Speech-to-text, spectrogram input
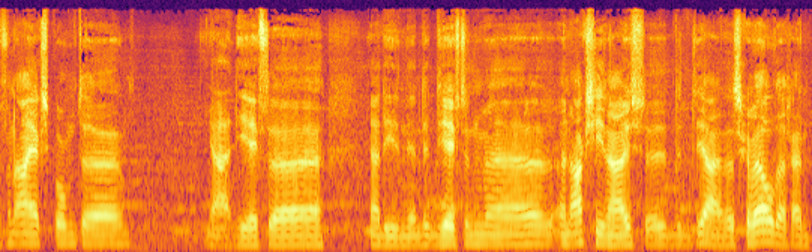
van Ajax komt. ja, die heeft, ja, die, die, heeft een, een actie in huis. ja, dat is geweldig. En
